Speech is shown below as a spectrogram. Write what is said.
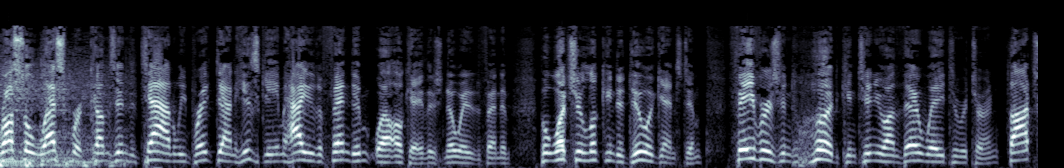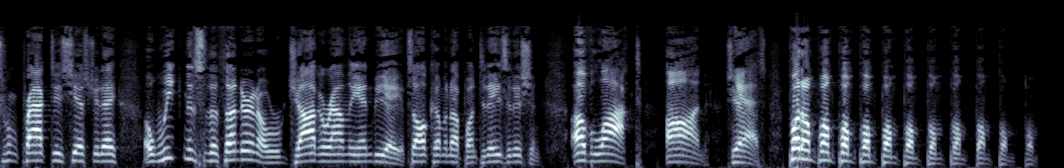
Russell Westbrook comes into town. We break down his game, how you defend him. Well, okay, there's no way to defend him, but what you're looking to do against him. Favors and Hood continue on their way to return. Thoughts from practice yesterday, a weakness of the Thunder, and a jog around the NBA. It's all coming up on today's edition of Locked On Jazz. Bum bum bum bum bum bum bum bum bum bum.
